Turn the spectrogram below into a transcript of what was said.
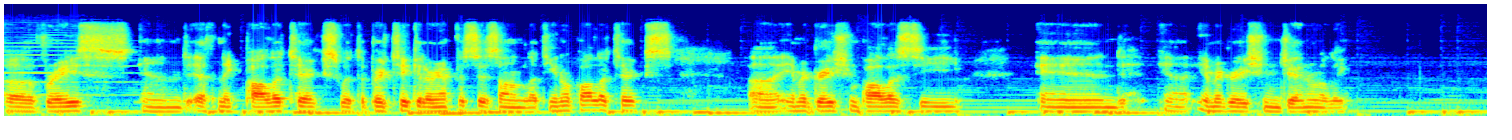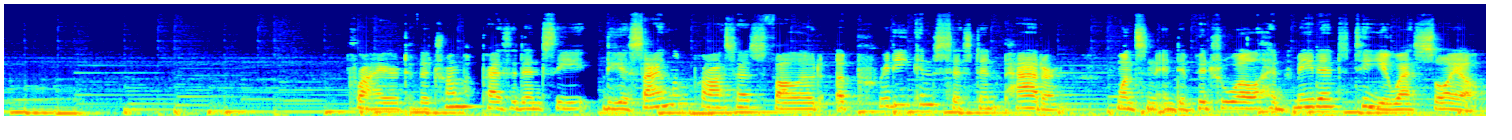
of race and ethnic politics with a particular emphasis on Latino politics, uh, immigration policy, and uh, immigration generally. Prior to the Trump presidency, the asylum process followed a pretty consistent pattern once an individual had made it to U.S. soil.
